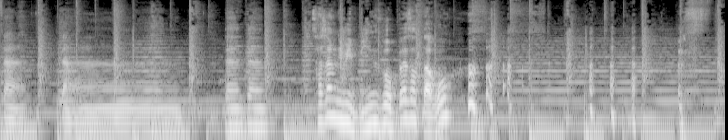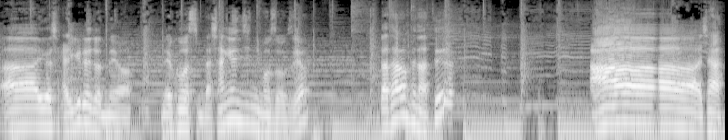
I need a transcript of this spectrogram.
딴, 딴, 딴, 딴. 사장님이 민소 뺏었다고? 아, 이거 잘 그려졌네요. 네, 고맙습니다. 장현진님 어서오세요. 자, 다음 팬아트. 아, 자.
